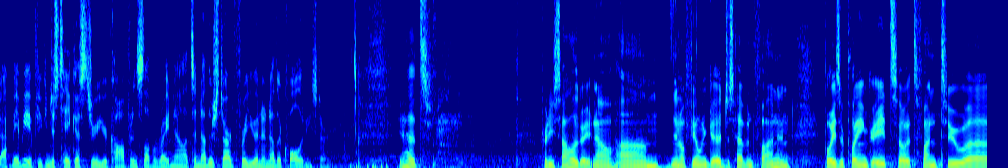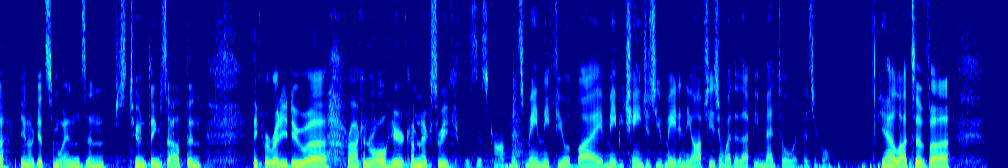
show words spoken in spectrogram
Jack, maybe if you can just take us through your confidence level right now. It's another start for you and another quality start. Yeah, it's pretty solid right now. Um, you know, feeling good, just having fun, and boys are playing great. So it's fun to uh, you know get some wins and just tune things up. And I think we're ready to uh, rock and roll here come next week. Is this confidence mainly fueled by maybe changes you've made in the offseason, whether that be mental or physical? Yeah, lots of uh,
